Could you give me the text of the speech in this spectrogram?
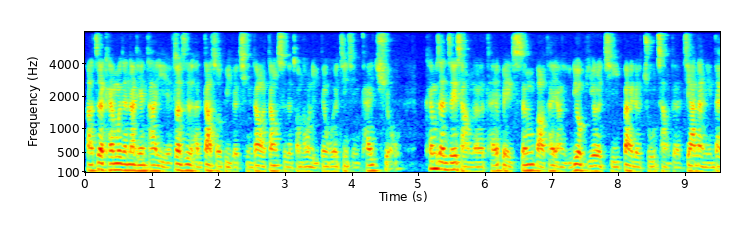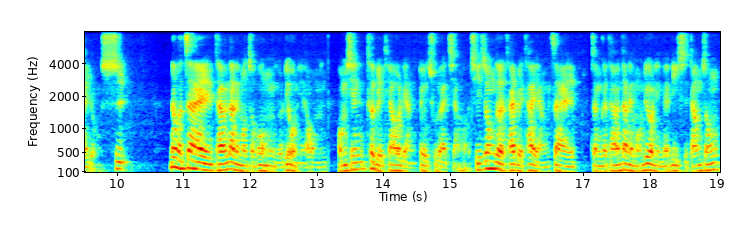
啊。在开幕战那天，他也算是很大手笔的，请到了当时的总统李登辉进行开球。开幕战这一场呢，台北升宝太阳以六比二击败了主场的迦南年代勇士。那么在台湾大联盟总共有六年，我们我们先特别挑两队出来讲哈。其中的台北太阳在整个台湾大联盟六年的历史当中，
